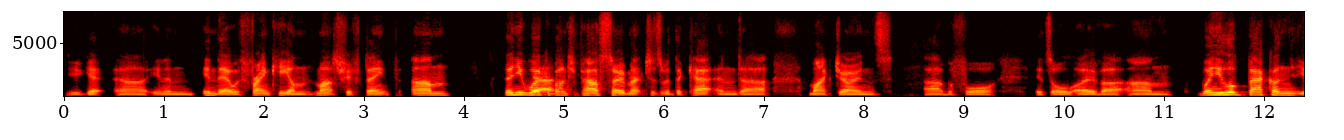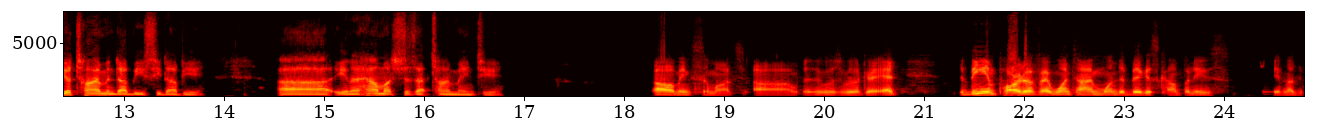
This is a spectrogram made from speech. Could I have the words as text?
you get uh, in and in there with Frankie on March 15th. Um, then you work Yeah. a bunch of house show matches with the Cat and uh, Mike Jones uh, before it's all over. Um, when you look back on your time in WCW, uh, you know, how much does that time mean to you? Oh, it means so much. Uh, it was really great. At, being part of at one time one of the biggest companies, if not the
